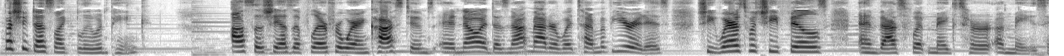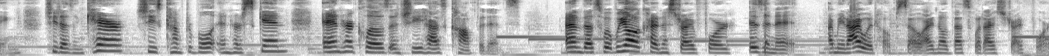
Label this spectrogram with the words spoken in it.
but she does like blue and pink. Also, she has a flair for wearing costumes, and no, it does not matter what time of year it is. She wears what she feels, and that's what makes her amazing. She doesn't care, she's comfortable in her skin and her clothes, and she has confidence. And that's what we all kind of strive for, isn't it? I mean, I would hope so. I know that's what I strive for.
